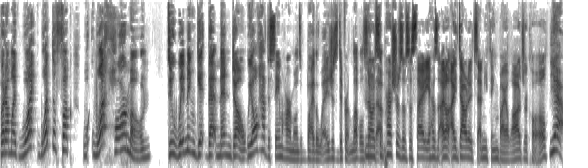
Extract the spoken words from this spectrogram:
but I'm like, what, what the fuck? What hormone do women get that men don't? We all have the same hormones, by the way, just different levels. No, it's them. the pressures of society. It has I don't. I doubt it's anything biological. yeah.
